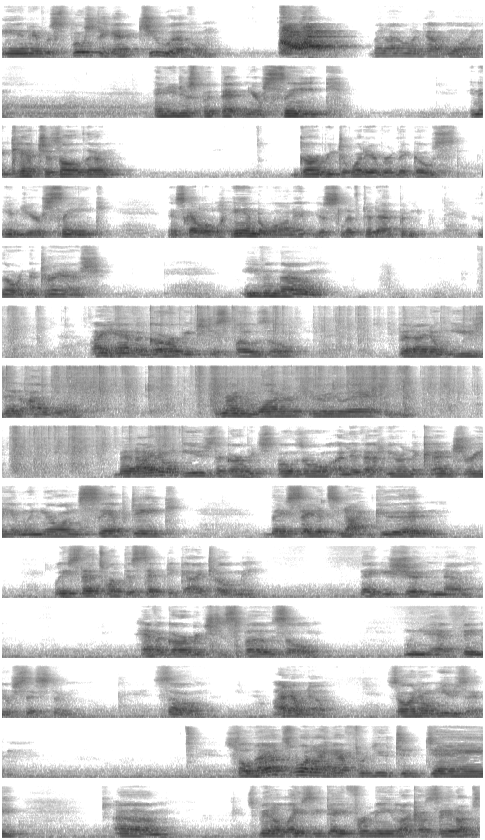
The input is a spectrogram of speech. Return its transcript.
and it was supposed to have two of them, but I only got one. And you just put that in your sink, and it catches all the garbage or whatever that goes into your sink. It's got a little handle on it. Just lift it up and throw it in the trash. Even though I have a garbage disposal, but I don't use it, I will run water through it. But I don't use the garbage disposal. I live out here in the country, and when you're on septic, they say it's not good. At least that's what the septic guy told me. That you shouldn't uh, have a garbage disposal when you have finger system. So, I don't know. So I don't use it. So that's what I have for you today. Um, it's been a lazy day for me. Like I said, I'm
